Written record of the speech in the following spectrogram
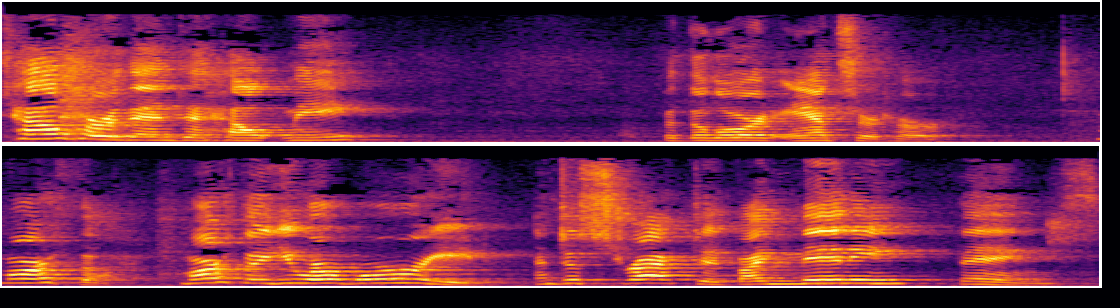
Tell her then to help me. But the Lord answered her, Martha, Martha, you are worried and distracted by many things.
